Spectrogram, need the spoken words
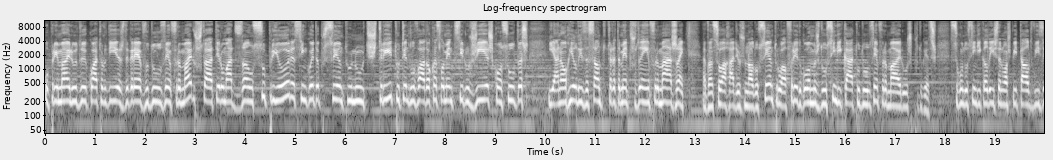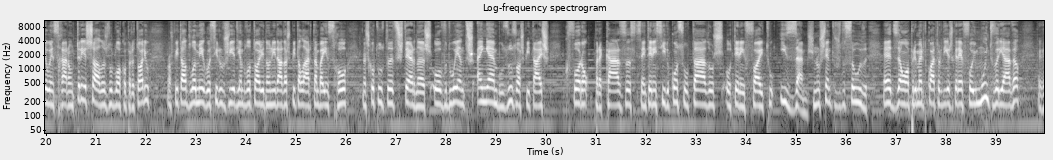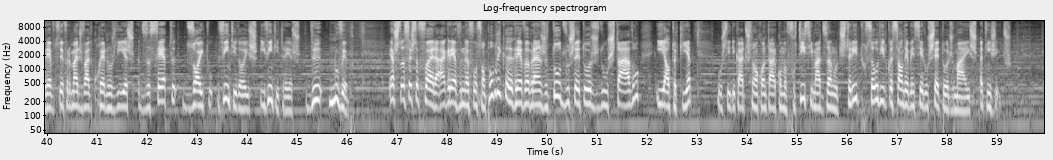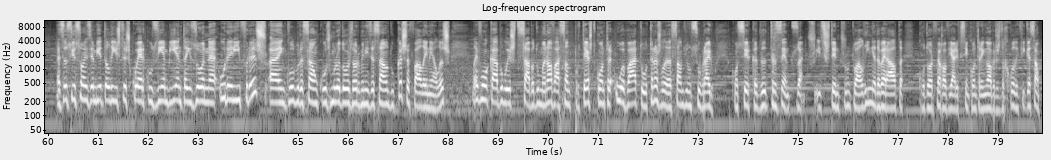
O primeiro de quatro dias de greve dos enfermeiros está a ter uma adesão superior a 50% no distrito, tendo levado ao cancelamento de cirurgias, consultas e à não realização de tratamentos de enfermagem. Avançou à Rádio Jornal do Centro Alfredo Gomes, do Sindicato dos Enfermeiros Portugueses. Segundo o sindicalista, no Hospital de Viseu encerraram três salas do bloco operatório. No Hospital de Lamego, a cirurgia de ambulatório da unidade hospitalar também encerrou. Nas consultas externas, houve doentes em ambos os hospitais que foram para casa sem terem sido consultados ou terem feito exames. Nos centros de saúde, a adesão ao primeiro de quatro dias de greve foi muito variável. A greve dos enfermeiros vai decorrer nos dias 17, 18, 22 e 23 de novembro. Esta sexta-feira há greve na função pública. A greve abrange todos os setores do Estado e autarquia. Os sindicatos estão a contar com uma fortíssima adesão no distrito. Saúde e educação devem ser os setores mais atingidos. As associações ambientalistas Quercos e Ambiente em Zona Uraríferas, em colaboração com os moradores da urbanização do Cachafal em Nelas, levam a cabo este sábado uma nova ação de protesto contra o abate ou transladação de um sobreiro com cerca de 300 anos, existente junto à linha da Beira Alta, corredor ferroviário que se encontra em obras de requalificação.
